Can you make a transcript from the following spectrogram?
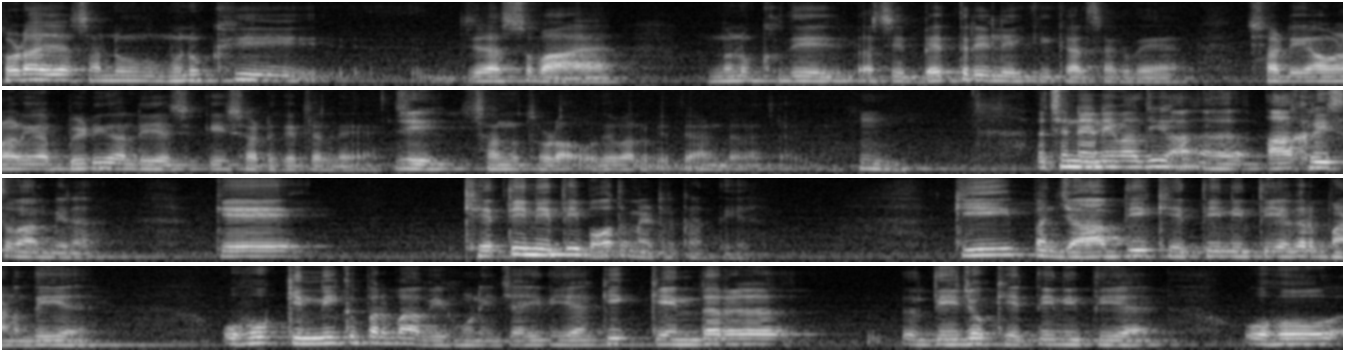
ਥੋੜਾ ਜਿਹਾ ਸਾਨੂੰ ਮਨੁੱਖੀ ਜਿਹੜਾ ਸੁਭਾਅ ਹੈ ਮਨੁੱਖ ਦੀ ਅਸੀਂ ਬਿਹਤਰੀ ਲਈ ਕੀ ਕਰ ਸਕਦੇ ਹਾਂ? ਸਾਡੀ ਆਉਣ ਵਾਲੀਆਂ ਪੀੜ੍ਹੀਆਂ ਲਈ ਅਸੀਂ ਕੀ ਛੱਡ ਕੇ ਚੱਲੇ ਹਾਂ? ਜੀ। ਸਾਨੂੰ ਥੋੜਾ ਉਹਦੇ ਵੱਲ ਵੀ ਧਿਆਨ ਦੇਣਾ ਚਾਹੀਦਾ। ਹੂੰ। ਅੱਛਾ ਨੈਣੇਵਾਲ ਜੀ ਆ- ਆਖਰੀ ਸਵਾਲ ਮੇਰਾ ਕਿ ਖੇਤੀ ਨੀਤੀ ਬਹੁਤ ਮੈਟਰ ਕਰਦੀ ਹੈ। ਕਿ ਪੰਜਾਬ ਦੀ ਖੇਤੀ ਨੀਤੀ ਅਗਰ ਬਣਦੀ ਹੈ ਉਹ ਕਿੰਨੀ ਕੁ ਪ੍ਰਭਾਵੀ ਹੋਣੀ ਚਾਹੀਦੀ ਹੈ? ਕਿ ਕੇਂਦਰ ਦੀ ਜੋ ਖੇਤੀ ਨੀਤੀ ਹੈ ਉਹ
